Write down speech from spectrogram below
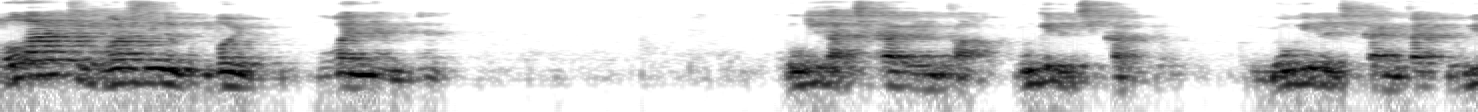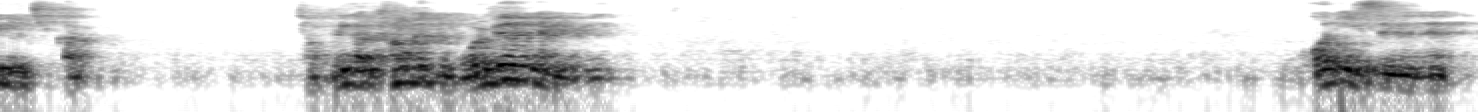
또 다르게 구할 수 있는 방법이 뭐가 있냐면은 여기가 직각이니까 여기도 직각이죠. 여기도 직각이니까 여기도 직각이죠. 자 우리가 중학교 때뭘 배웠냐면은 원이 있으면은 이게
